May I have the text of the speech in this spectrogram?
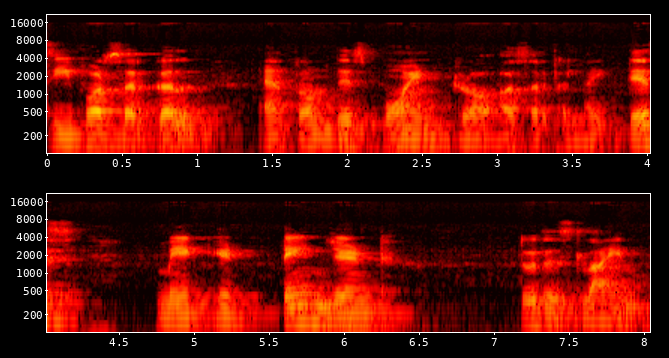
C for circle and from this point draw a circle like this. Make it tangent to this line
